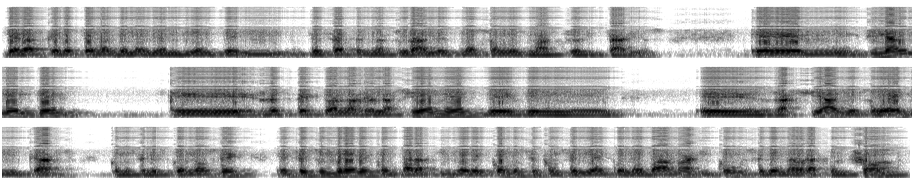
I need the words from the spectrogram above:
verás que los temas de medio ambiente y desastres naturales no son los más prioritarios. Eh, finalmente, eh, respecto a las relaciones de, eh, raciales o étnicas, como se les conoce, este es un breve comparativo de cómo se concebían con Obama y cómo se ven ahora con Trump,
